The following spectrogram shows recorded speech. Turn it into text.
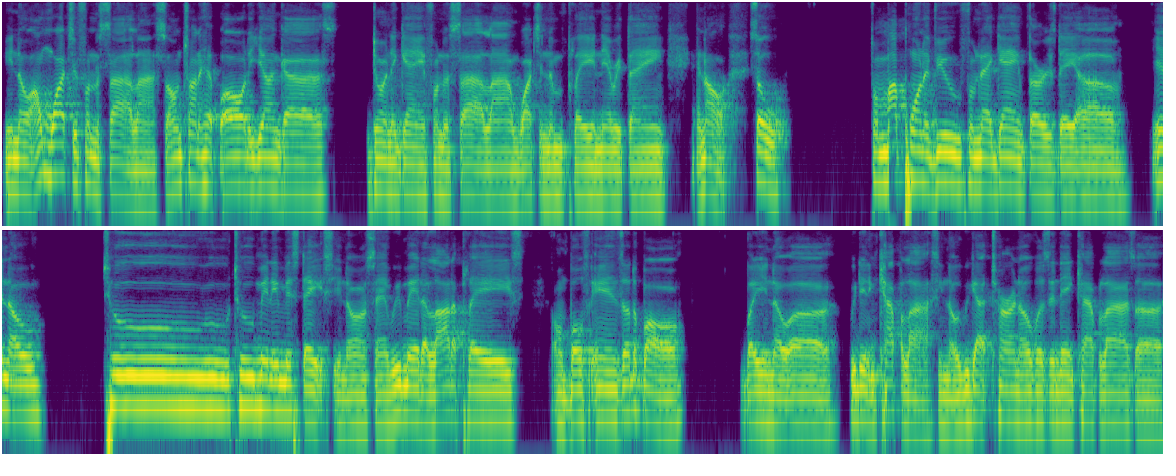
You know, I'm watching from the sideline, so I'm trying to help all the young guys during the game from the sideline, watching them play and everything and all. So, from my point of view, from that game Thursday, uh, you know, too too many mistakes. You know what I'm saying? We made a lot of plays on both ends of the ball, but you know, uh, we didn't capitalize. You know, we got turnovers and didn't capitalize. Uh,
